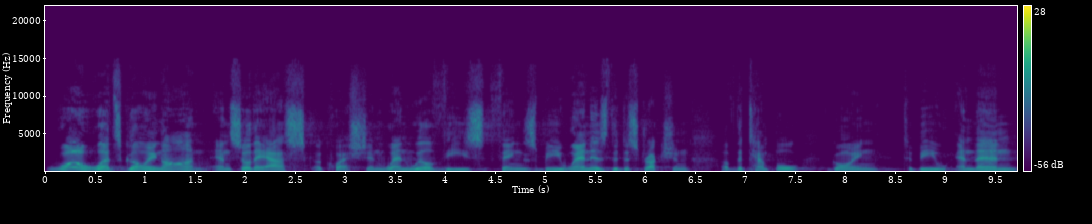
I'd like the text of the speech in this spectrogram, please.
whoa, what's going on? And so they ask a question when will these things be? When is the destruction of the temple going to be? And then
